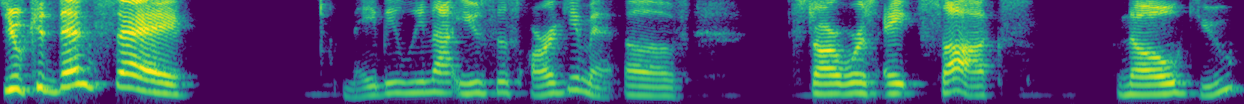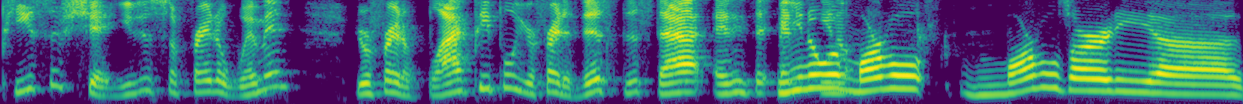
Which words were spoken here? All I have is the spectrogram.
You could then say maybe we not use this argument of Star Wars 8 sucks. No, you piece of shit. You just afraid of women? You're afraid of black people? You're afraid of this, this, that, anything. You know what? Marvel, Marvel's already, uh,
